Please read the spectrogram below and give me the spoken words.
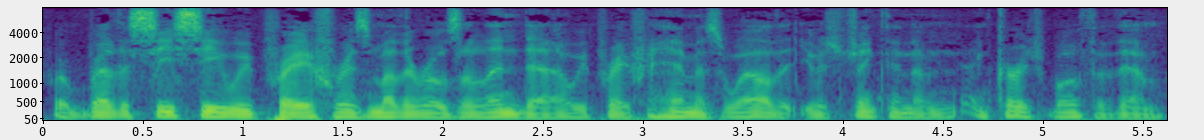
for Brother CC. We pray for his mother, Rosalinda. We pray for him as well, that you would strengthen and encourage both of them.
